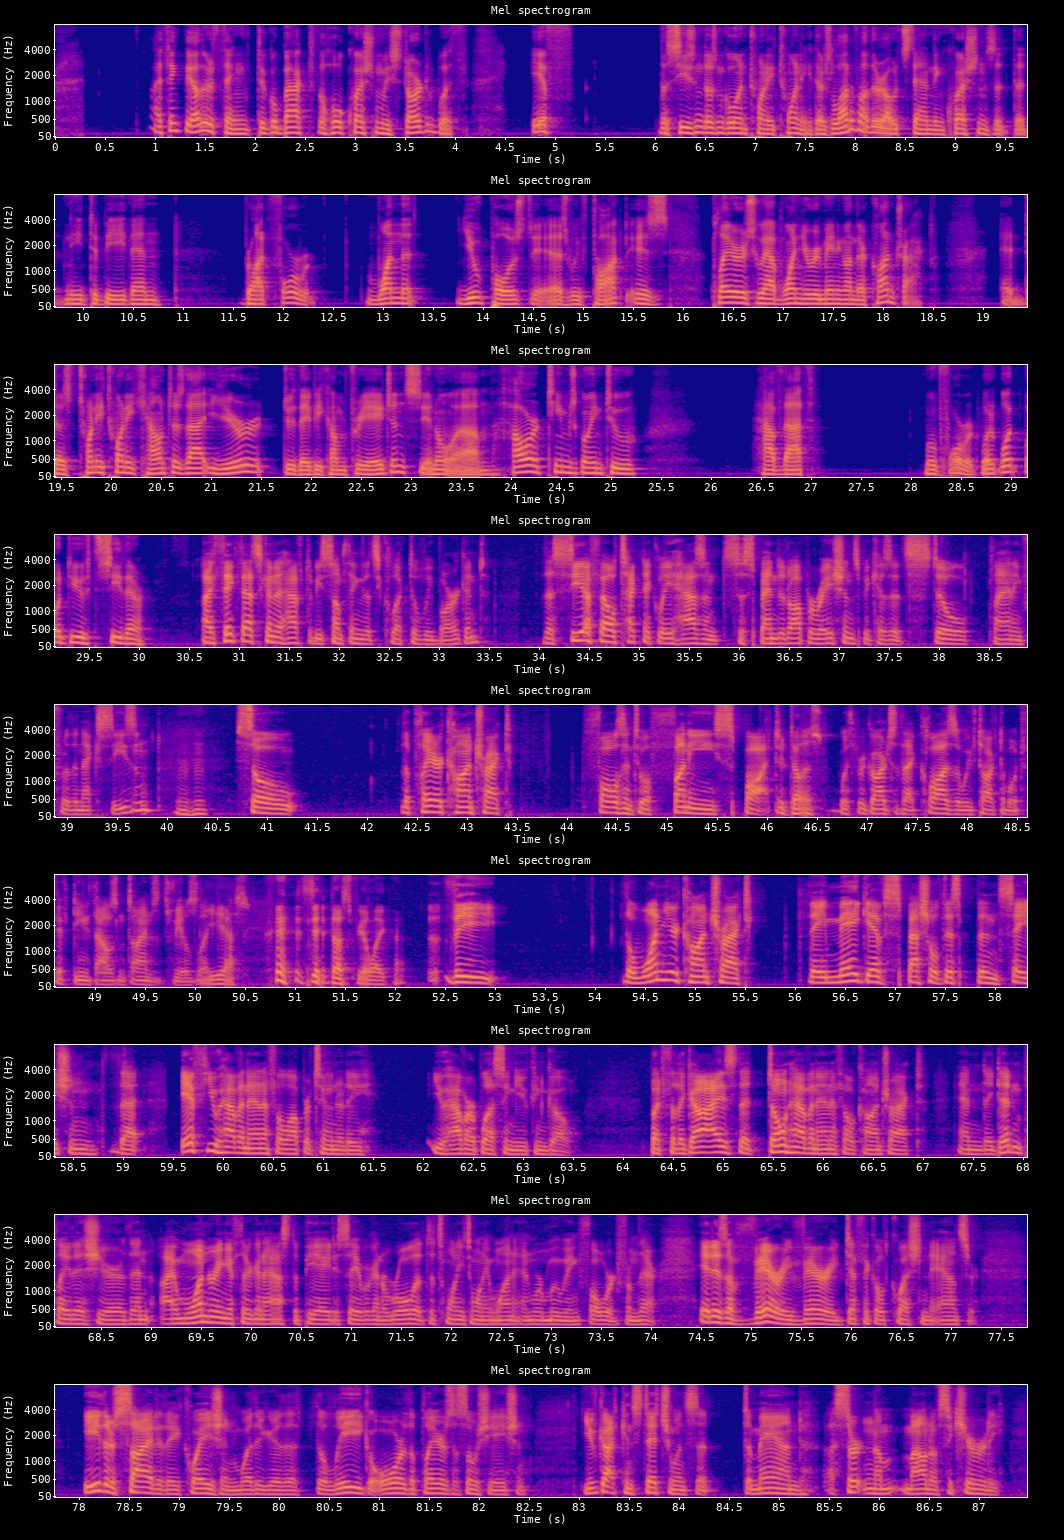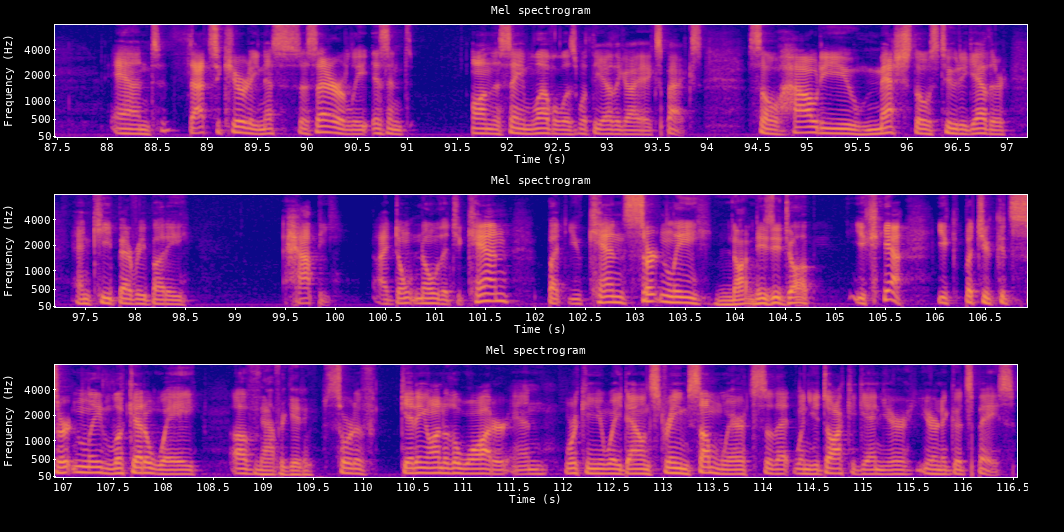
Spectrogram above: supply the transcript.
I think the other thing to go back to the whole question we started with, if the season doesn't go in 2020, there's a lot of other outstanding questions that, that need to be then brought forward. One that you've posed as we've talked is players who have one year remaining on their contract. Does 2020 count as that year? Do they become free agents? You know, um, how are teams going to have that move forward? What what what do you see there? I think that's going to have to be something that's collectively bargained. The CFL technically hasn't suspended operations because it's still planning for the next season. Mm-hmm. So the player contract falls into a funny spot. It does. With regards to that clause that we've talked about 15,000 times, it feels like. Yes. it does feel like that. The the one year contract they may give special dispensation that if you have an NFL opportunity, you have our blessing, you can go. But for the guys that don't have an NFL contract and they didn't play this year, then I'm wondering if they're going to ask the PA to say we're going to roll it to 2021 and we're moving forward from there. It is a very, very difficult question to answer. Either side of the equation, whether you're the, the league or the Players Association, you've got constituents that demand a certain amount of security. And that security necessarily isn't on the same level as what the other guy expects. So, how do you mesh those two together and keep everybody happy? I don't know that you can, but you can certainly. Not an easy job. You, yeah, you, but you could certainly look at a way of navigating, sort of getting onto the water and working your way downstream somewhere so that when you dock again you're you're in a good space.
